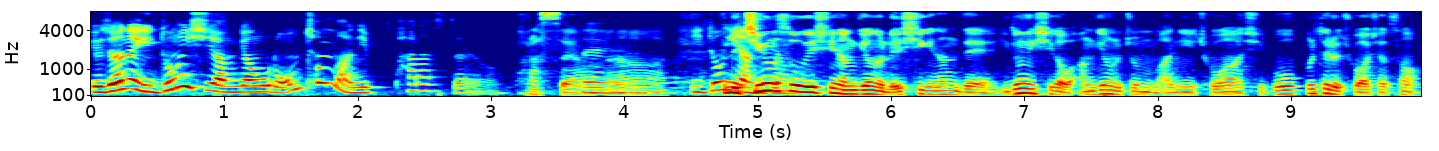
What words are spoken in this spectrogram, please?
예전에 이동희 씨 안경으로 엄청 많이 팔았어요. 팔았어요. 네. 아. 이동희 근데 지금 안경. 쓰고 계신 안경은 래시긴 한데 이동희 씨가 안경을 좀 많이 좋아하시고 뿔테를 좋아하셔서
